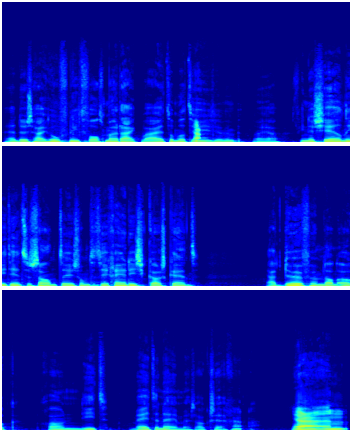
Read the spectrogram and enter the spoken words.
Hè, dus hij hoeft niet volgens mij rijkwijd, omdat Ja. hij nou ja, financieel niet interessant is, omdat hij geen risico's kent. Ja, durf hem dan ook gewoon niet mee te nemen, zou ik zeggen. Ja, en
